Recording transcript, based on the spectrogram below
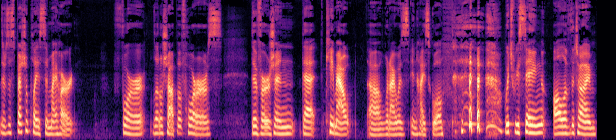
there's a special place in my heart for Little Shop of Horrors, the version that came out uh, when I was in high school, which we sang all of the time.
